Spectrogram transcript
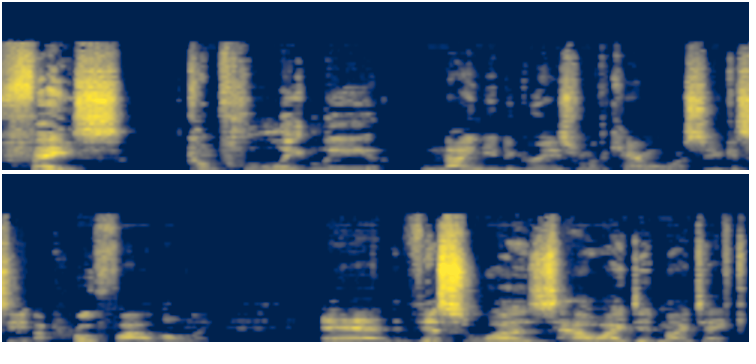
face completely 90 degrees from where the camera was, so you could see a profile only. And this was how I did my take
